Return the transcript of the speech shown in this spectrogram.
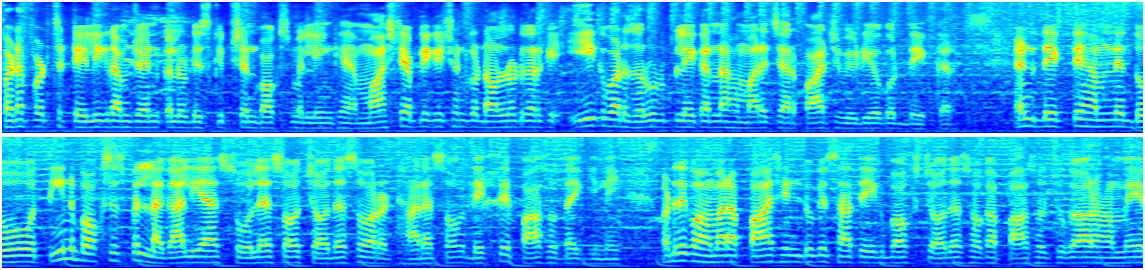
फटाफट से टेलीग्राम ज्वाइन कर लो डिस्क्रिप्शन बॉक्स में लिंक है। मास्टर एप्लीकेशन को डाउनलोड करके एक बार ज़रूर प्ले करना हमारे चार पाँच वीडियो को देख एंड देखते हैं हमने दो, तीन बॉक्सेस पर लगा लिया है, सोलह सौ, चौदह सौ और अट्ठारह सौ। देखते पास होता है कि नहीं। और देखो, हमारा पाँच इंटू के साथ एक बॉक्स चौदह सौ का पास हो चुका और हमें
